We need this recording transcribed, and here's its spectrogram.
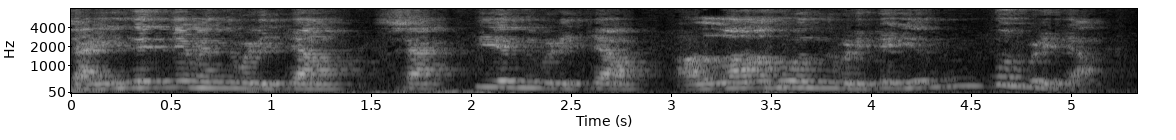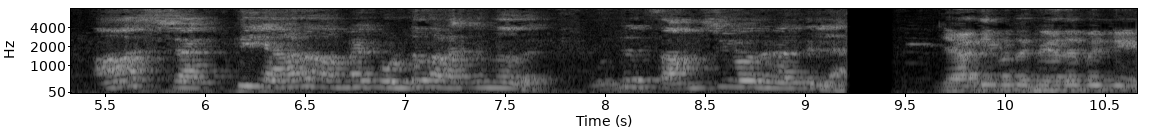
ചൈതന്യം എന്ന് വിളിക്കാം ശക്തി എന്ന് വിളിക്കാം അള്ളാഹു എന്ന് വിളിക്കാം എന്തും വിളിക്കാം. ആ ശക്തിയാണ് നമ്മെ കൊണ്ടു നടക്കുന്നത്. ഒരു സംശയവും അതിനകത്തില്ല. ജാതിമത ഭേദമന്യേ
